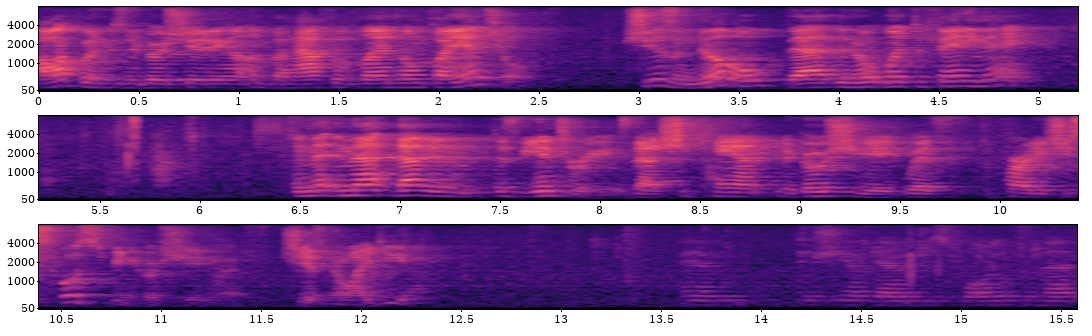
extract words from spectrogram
Ocwen, who's negotiating on behalf of Land Home Financial. She doesn't know that the note went to Fannie Mae. And, that, and that, that is the injury, is that she can't negotiate with the party she's supposed to be negotiating with. She has no idea. And does she have damages flowing from that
